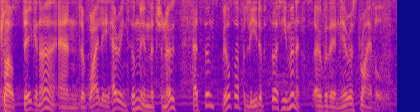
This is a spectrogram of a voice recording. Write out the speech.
Klaus Degener and Wiley Harrington in the Chenoweth had since built up a lead of 30 minutes over their nearest rivals.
